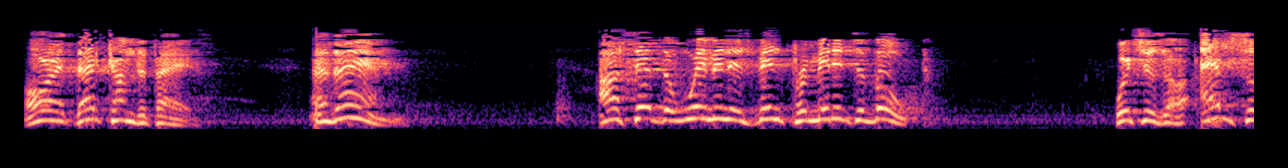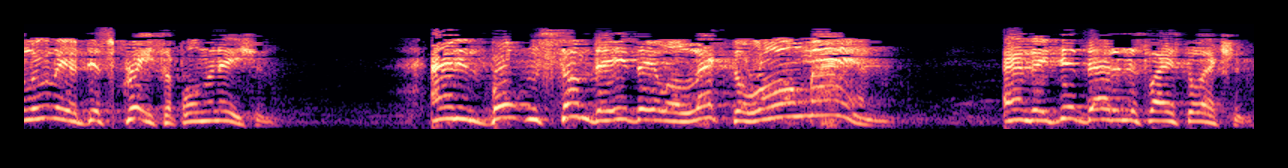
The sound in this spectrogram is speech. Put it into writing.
All right, that come to pass. And then, I said the women has been permitted to vote, which is a, absolutely a disgrace upon the nation. And in voting someday they'll elect the wrong man. And they did that in this last election.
